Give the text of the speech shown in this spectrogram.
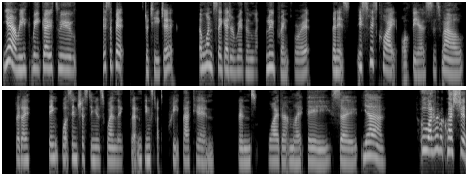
Yeah, we, we go through, it's a bit strategic. And once they get a rhythm like blueprint for it, then it's, it's, it's quite obvious as well. But I think what's interesting is when they, certain things start to creep back in and why that might be. So yeah, Oh, I have a question.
